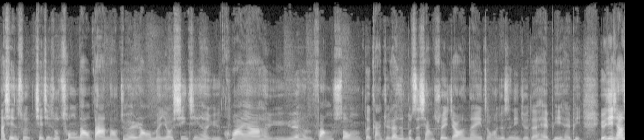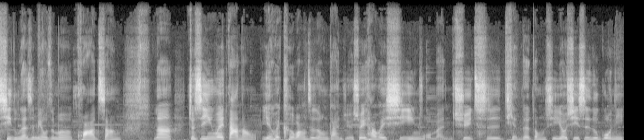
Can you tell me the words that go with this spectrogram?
那血素血清素冲到大脑，就会让我们有心。情很愉快啊，很愉悦，很放松的感觉，但是不是想睡觉的那一种，就是你觉得 happy happy，有点像吸毒，但是没有这么夸张。那就是因为大脑也会渴望这种感觉，所以它会吸引我们去吃甜的东西。尤其是如果你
